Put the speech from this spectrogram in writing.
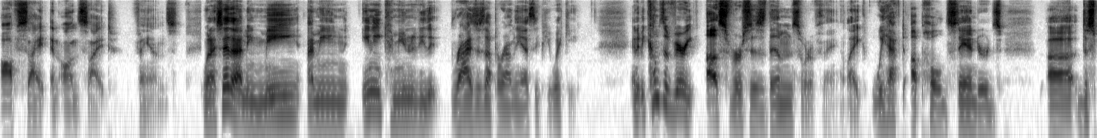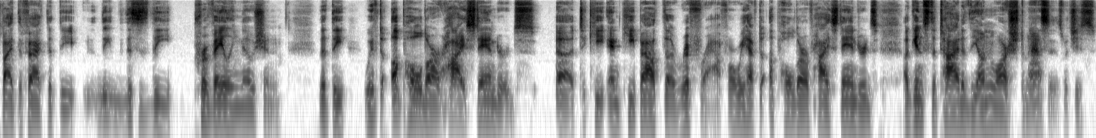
off-site and on-site fans. When i say that i mean me i mean any community that rises up around the scp wiki. And it becomes a very us versus them sort of thing. Like we have to uphold standards uh, despite the fact that the, the this is the prevailing notion that the we have to uphold our high standards uh, to keep and keep out the riffraff, or we have to uphold our high standards against the tide of the unwashed masses, which is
